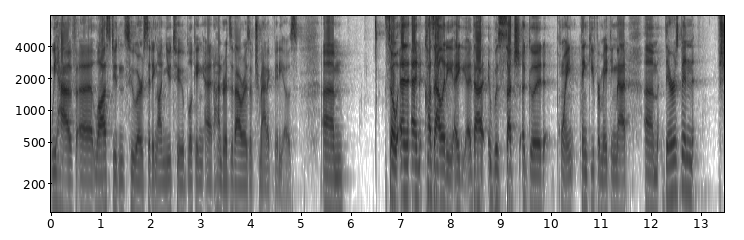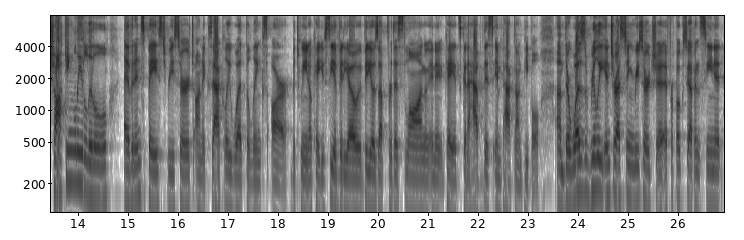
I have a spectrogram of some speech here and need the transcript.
we have uh, law students who are sitting on YouTube looking at hundreds of hours of traumatic videos. Um, so and, and causality, I, I, that it was such a good point. Thank you for making that. Um, there's been shockingly little evidence-based research on exactly what the links are between, okay, you see a video, the video's up for this long, and it, okay, it's gonna have this impact on people. Um, there was really interesting research, uh, for folks who haven't seen it,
